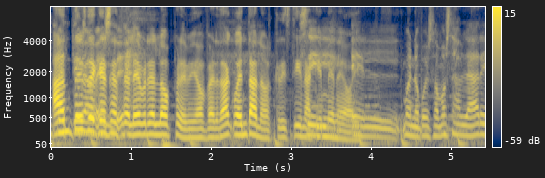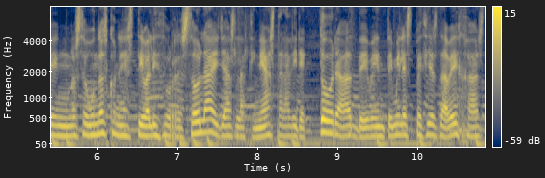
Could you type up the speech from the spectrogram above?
antes de que se celebren los premios, ¿verdad? Cuéntanos, Cristina, Sí, ¿quién viene hoy? el- bueno, pues vamos a hablar en unos segundos con Estíbaliz Urresola. Ella es la cineasta, la directora de 20.000 especies de abejas.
